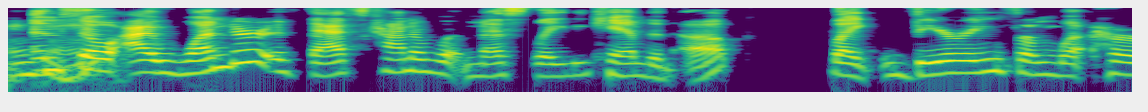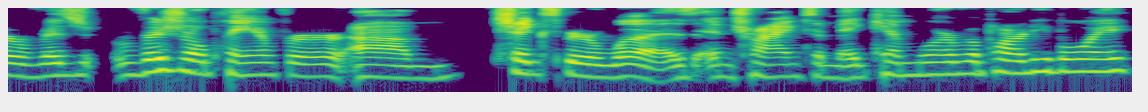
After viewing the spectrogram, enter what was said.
And Mhm. so I wonder if that's kind of what messed Lady Camden up, like veering from what her orig- original plan for um Shakespeare was and trying to make him more of a party boy.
